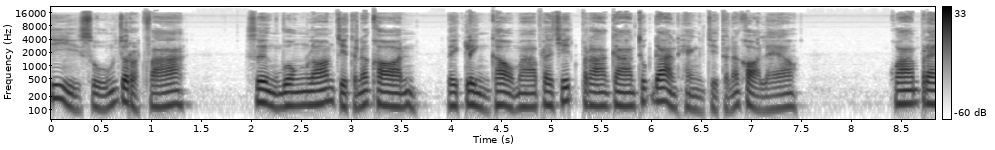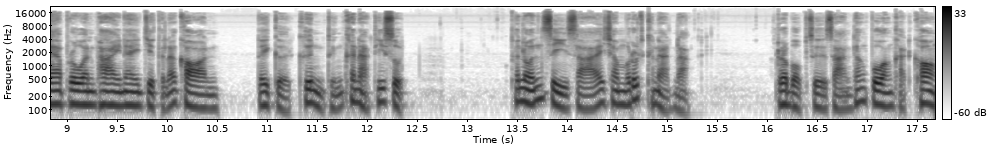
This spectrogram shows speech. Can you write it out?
ที่สูงจรดฟ้า ซึ่งวงล้อมจิตนครได้กลิ่งเข้ามาประชิดปราการทุกด้านแห่งจิตนครแล้ว ความแปรปรวนภายในจิตนครได้เกิดขึ้นถึงขนาดที่สุด ถนนสี่สายชำรุดขนาดหนัก ระบบสื่อสารทั้งปวงขัดข้อง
